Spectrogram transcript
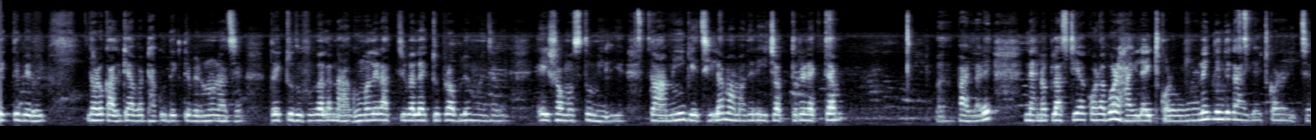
দেখতে বেরোই। ধরো কালকে আবার ঠাকুর দেখতে বেরোনোর আছে, তো একটু দুপুরবেলা না ঘুমালে রাত্রিবেলা একটু প্রবলেম হয়ে যাবে। এই সমস্ত মিলিয়ে। তো আমি গেছিলাম আমাদের এই চত্বরের একটা পার্লারে ন্যানোপ্লাস্টিয়া করাবো আর হাইলাইট করাবো। আমার অনেক দিন থেকে হাইলাইট করার ইচ্ছে।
